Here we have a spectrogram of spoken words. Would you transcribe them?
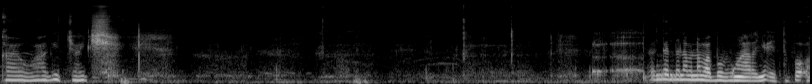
Kawagi Church. Ang ganda naman na mabubungaran nyo. Ito po.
